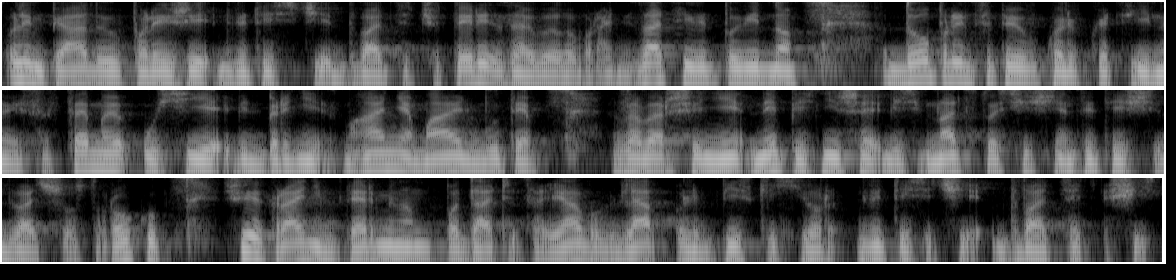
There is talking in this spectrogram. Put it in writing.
Олімпіадою в Парижі 2024, заявили в організації. Відповідно до принципів кваліфікаційної системи, усі відбірні змагання мають бути завершені не пізніше 18 січня 2026 року, що є крайнім терміном подачі заявок для Олімпійських ігор 2026.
